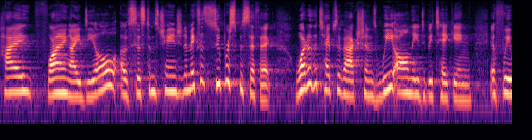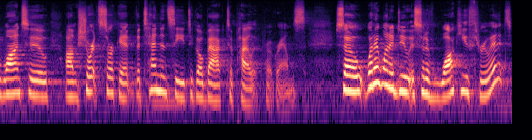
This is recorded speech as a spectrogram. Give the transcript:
high flying ideal of systems change and it makes it super specific. What are the types of actions we all need to be taking if we want to um, short circuit the tendency to go back to pilot programs? So, what I want to do is sort of walk you through it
